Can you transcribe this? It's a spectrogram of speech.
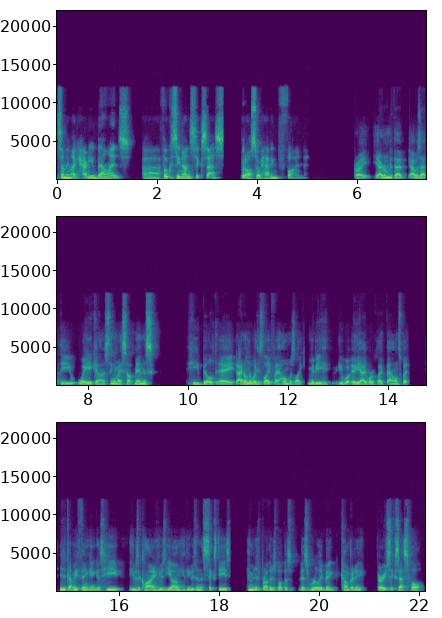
something like, how do you balance uh, focusing on success but also having fun. Right. Yeah. I remember that I was at the wake and I was thinking to myself, man, this, he built a, I don't know what his life at home was like. Maybe he, he had work life balance, but he got me thinking because he, he was a client, he was young, I think he was in the 60s. Him and his brothers built this, this really big company, very successful.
